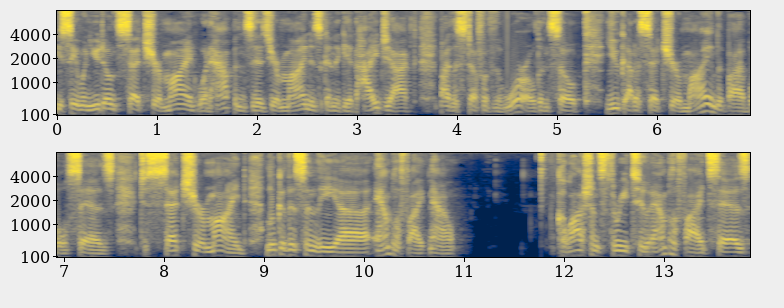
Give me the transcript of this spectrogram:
You see, when you don't set your mind, what happens is your mind is going to get hijacked by the stuff of the world. And so you got to set your mind, the Bible says, to set your mind. Look at this in the uh, Amplified now. Colossians 3 2 Amplified says,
